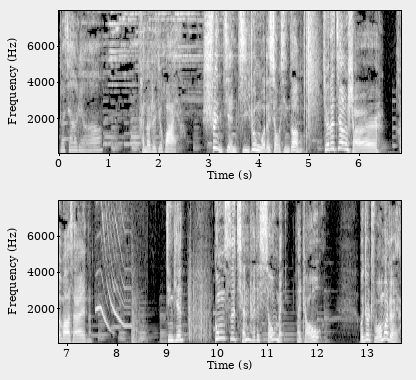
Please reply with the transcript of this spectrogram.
多交流哦。看到这句话呀，瞬间击中我的小心脏，觉得酱婶儿很哇塞呢。今天公司前台的小美来找我，我就琢磨着呀，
